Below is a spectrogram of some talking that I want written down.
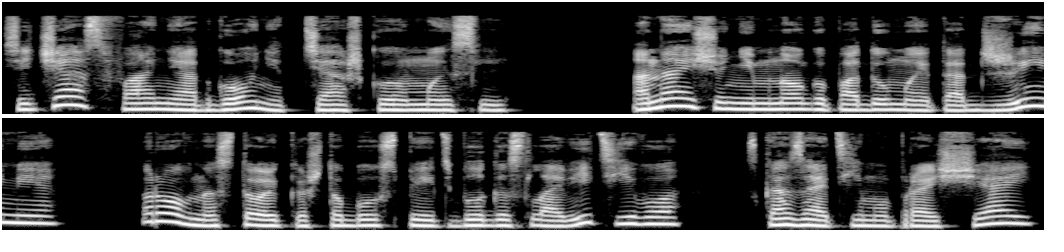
сейчас Фанни отгонит тяжкую мысль. Она еще немного подумает о Джиме, ровно столько, чтобы успеть благословить его, сказать ему «прощай»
